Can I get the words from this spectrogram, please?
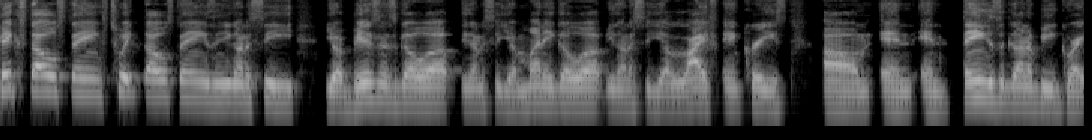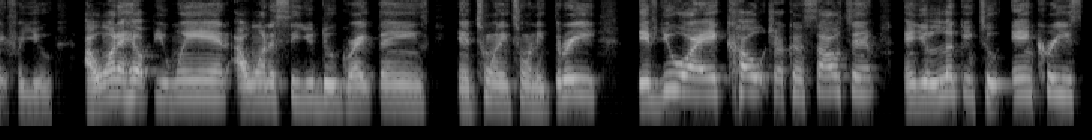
Fix those things, tweak those things, and you're gonna see your business go up. You're gonna see your money go up. You're gonna see your life increase. Um, and and things are gonna be great for you. I want to help you win. I want to see you do great things in 2023. If you are a coach or consultant and you're looking to increase,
